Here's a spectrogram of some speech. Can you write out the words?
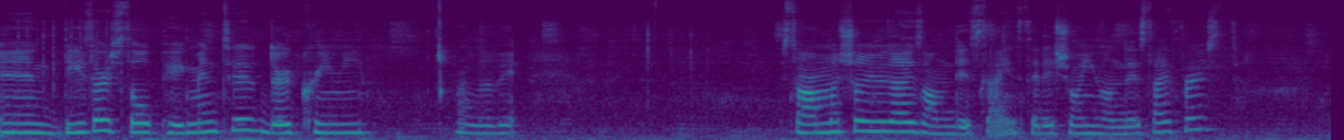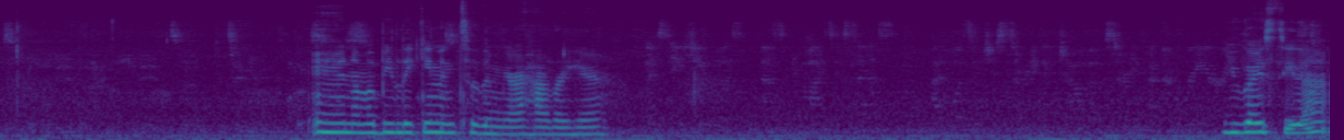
And these are so pigmented they're creamy. I love it. So I'm gonna show you guys on this side instead of showing you on this side first and I'm gonna be leaking into the mirror I have right here. You guys see that?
